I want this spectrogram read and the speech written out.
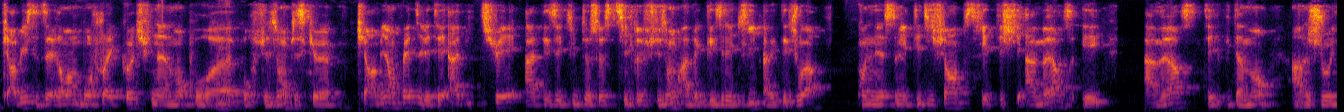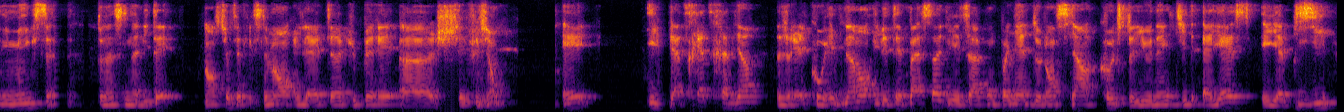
Kirby, c'était vraiment le bon choix de coach finalement pour, euh, pour Fusion, puisque Kirby, en fait, il était habitué à des équipes de ce style de fusion, avec des équipes, avec des joueurs qui ont une nationalité différente, ce qui était chez Hammers. Et Hammers, c'était évidemment un joli mix de nationalités. Ensuite, effectivement, il a été récupéré euh, chez Fusion. Et il a très très bien géré le coup. Évidemment, il n'était pas seul, il était accompagné de l'ancien coach de United AS, et il y a Busy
